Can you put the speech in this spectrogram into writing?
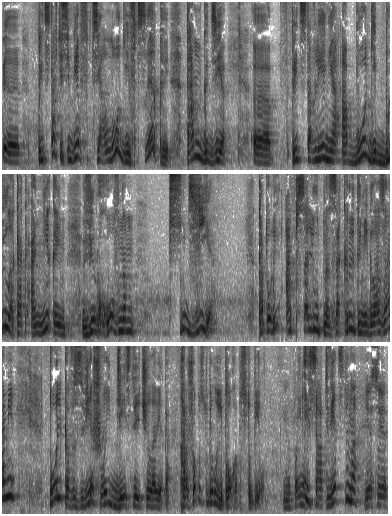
э, представьте себе в теологии, в церкви, там, где э, представление о Боге было как о некоем верховном судье, который абсолютно закрытыми глазами только взвешивает действия человека. Хорошо поступил или плохо поступил. Ну, понятно. И, соответственно, Если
